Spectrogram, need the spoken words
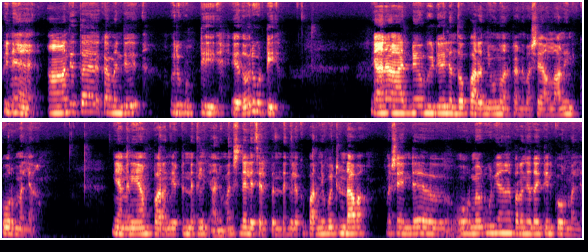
പിന്നെ ആദ്യത്തെ കമന്റ് ഒരു കുട്ടി ഏതോ ഒരു കുട്ടി. ഞാൻ ആരുടെയോ വീഡിയോയിൽ എന്തോ പറഞ്ഞു എന്ന് പറഞ്ഞിട്ടാണ്. പക്ഷേ അള്ളാണ് എനിക്ക് ഓർമ്മല്ല ഇനി അങ്ങനെ ഞാൻ പറഞ്ഞിട്ടുണ്ടെങ്കിൽ ഞാനും മനുഷ്യനല്ലേ ചിലപ്പോൾ എന്തെങ്കിലുമൊക്കെ പറഞ്ഞു പോയിട്ടുണ്ടാവാം. പക്ഷേ എന്റെ ഓർമ്മയോടുകൂടി ഞാൻ പറഞ്ഞതായിട്ട് എനിക്ക് ഓർമ്മല്ല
